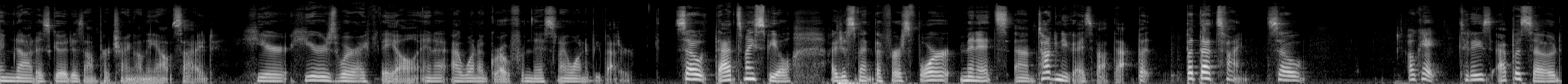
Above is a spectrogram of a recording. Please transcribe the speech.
I'm not as good as I'm portraying on the outside. Here, here's where I fail, and I, I want to grow from this, and I want to be better. So that's my spiel. I just spent the first four minutes um, talking to you guys about that, but but that's fine. So, okay, today's episode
